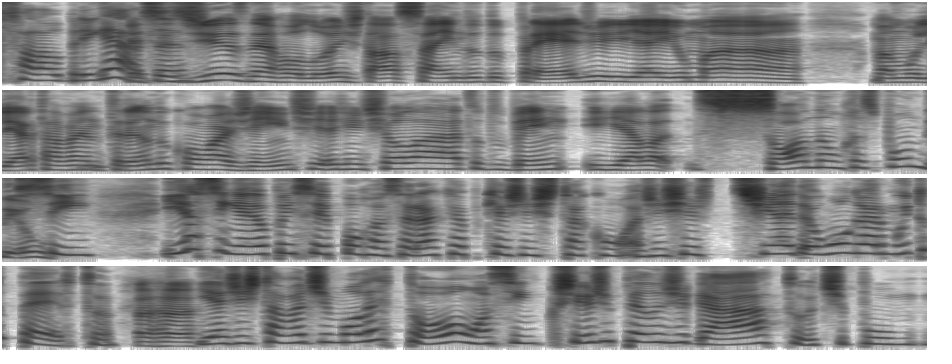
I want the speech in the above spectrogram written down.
falar obrigada. Esses dias, né, rolou, a gente tava saindo do prédio e aí uma, uma mulher tava entrando com a gente e a gente, olá, tudo bem? E ela só não respondeu. Sim. E assim, aí eu pensei, porra, será que é porque a gente tá com. A gente tinha ido em algum lugar muito perto. E a gente tava de moletom, assim, cheio de pelo de gato, tipo,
